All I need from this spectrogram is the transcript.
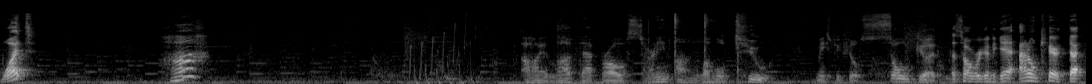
What? Huh? Oh, I love that, bro. Starting on level two makes me feel so good. That's all we're gonna get. I don't care. That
